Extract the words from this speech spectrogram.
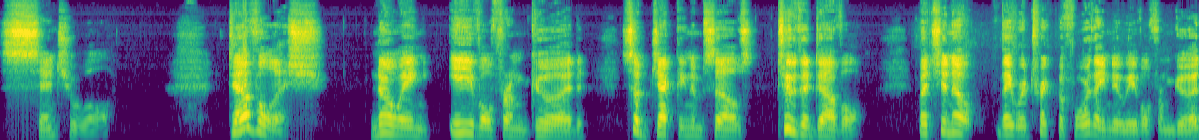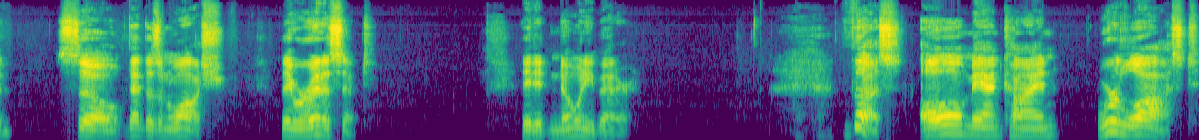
sensual, devilish, knowing evil from good, subjecting themselves to the devil. But you know, they were tricked before they knew evil from good, so that doesn't wash. They were innocent. They didn't know any better. Thus, all mankind were lost,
